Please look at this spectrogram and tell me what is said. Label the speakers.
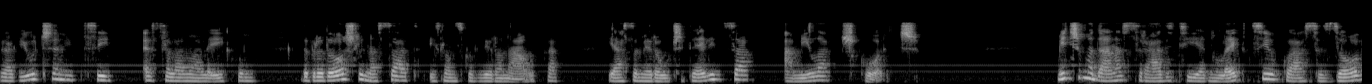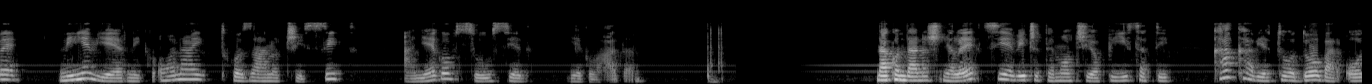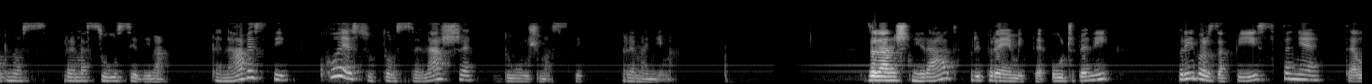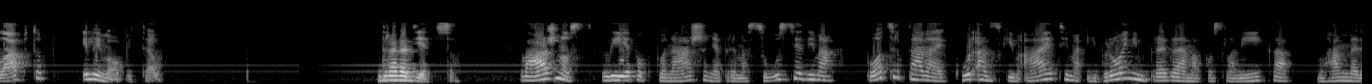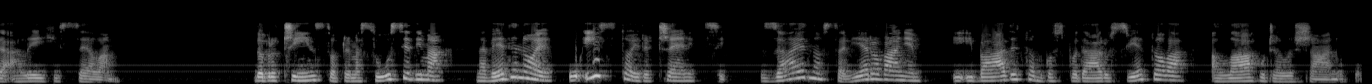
Speaker 1: Dragi učenici, Assalamu alaikum. Dobrodošli na sat islamskog vjeronauka. Ja sam vjeroučiteljica Amila Škorić. Mi ćemo danas raditi jednu lekciju koja se zove Nije vjernik onaj tko zanoći sit, a njegov susjed je gladan. Nakon današnje lekcije vi ćete moći opisati kakav je to dobar odnos prema susjedima, te navesti koje su to sve naše dužnosti prema njima. Za današnji rad pripremite udžbenik, pribor za pisanje te laptop ili mobitel. Draga djeco, važnost lijepog ponašanja prema susjedima podcrtana je kuranskim ajetima i brojnim predajama poslanika Muhammeda alaihi selam. Dobročinstvo prema susjedima navedeno je u istoj rečenici zajedno sa vjerovanjem i ibadetom gospodaru svjetova Allahu Đelešanuhu.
